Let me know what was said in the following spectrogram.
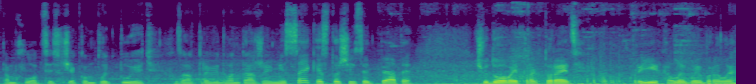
там хлопці ще комплектують. Завтра відвантажуємо місеки 165. Чудовий тракторець. Приїхали, вибрали,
